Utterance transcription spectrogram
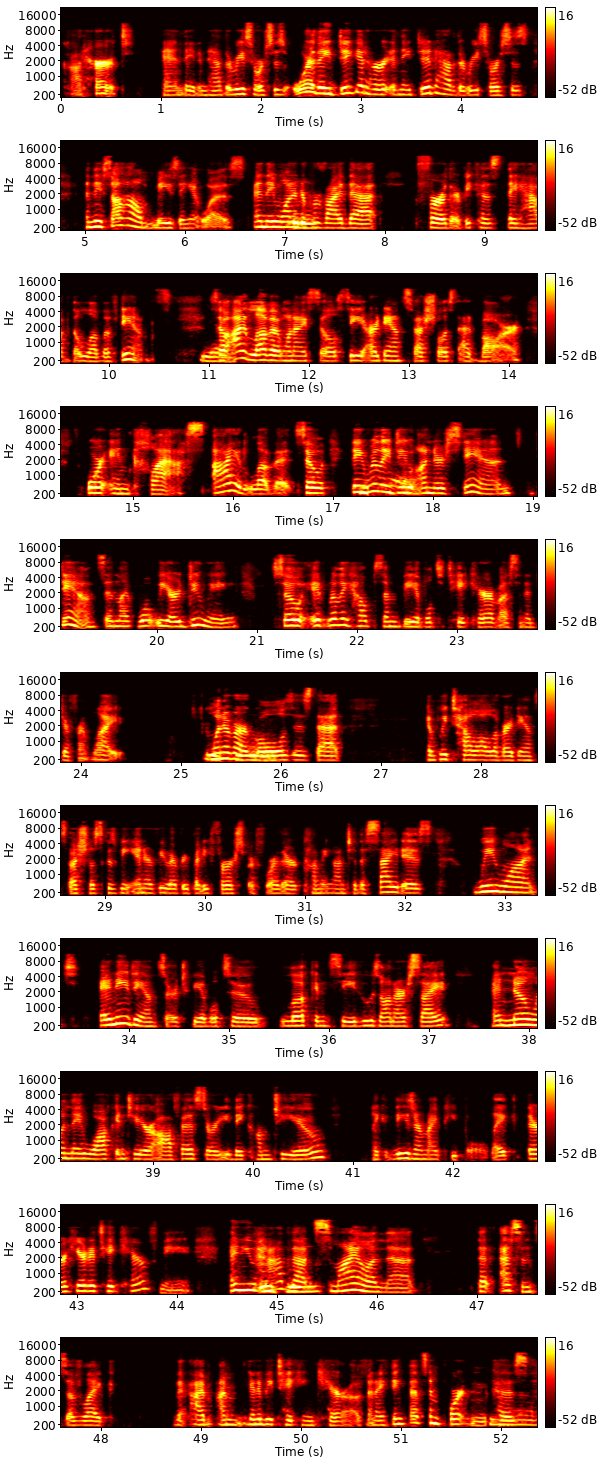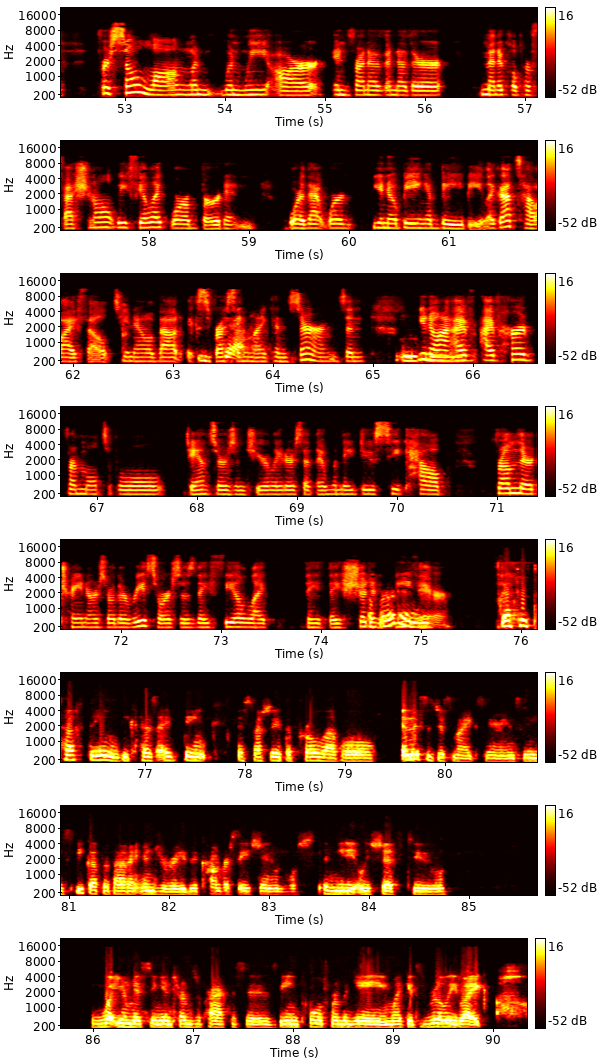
got hurt and they didn't have the resources, or they did get hurt and they did have the resources and they saw how amazing it was and they wanted mm-hmm. to provide that further because they have the love of dance. Yeah. So I love it when I still see our dance specialists at bar or in class. I love it. So they really do understand dance and like what we are doing. So it really helps them be able to take care of us in a different light. Mm-hmm. One of our mm-hmm. goals is that and we tell all of our dance specialists because we interview everybody first before they're coming onto the site is we want any dancer to be able to look and see who's on our site and know when they walk into your office or they come to you like these are my people like they're here to take care of me and you have mm-hmm. that smile and that that essence of like that i'm, I'm going to be taken care of and i think that's important because yeah. for so long when when we are in front of another medical professional, we feel like we're a burden or that we're, you know, being a baby. Like that's how I felt, you know, about expressing yeah. my concerns. And, mm-hmm. you know, mm-hmm. I've I've heard from multiple dancers and cheerleaders that they when they do seek help from their trainers or their resources, they feel like they they shouldn't be there. That's a tough thing because I think, especially at the pro level, and this is just my experience, when you speak up about an injury, the conversation will immediately shift to what you're missing in terms of practices, being pulled from a game. Like it's really like,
